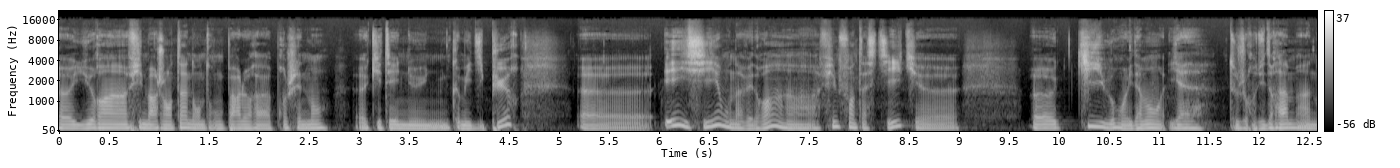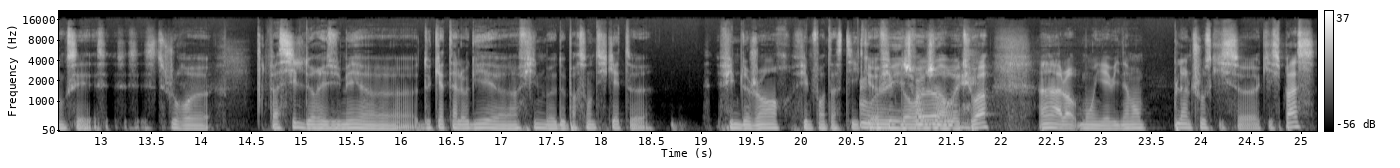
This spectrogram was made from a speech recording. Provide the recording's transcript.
Euh, Il y aura un film argentin dont on parlera prochainement, euh, qui était une, une comédie pure. Euh, et ici, on avait droit à un film fantastique qui, bon, évidemment, il y a toujours du drame, hein, donc c'est toujours facile de résumer, euh, de cataloguer euh, un film de par son étiquette. euh, film de genre, film fantastique, Oui, film d'horreur, genre, ouais. tu vois. Hein, alors, bon, il y a évidemment plein de choses qui se, qui se passent.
